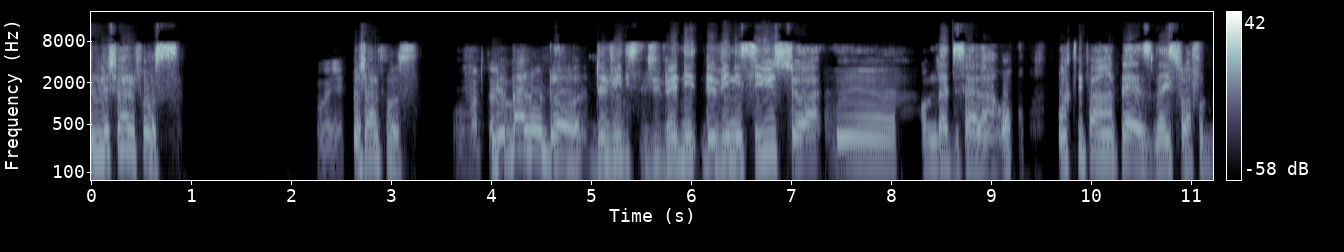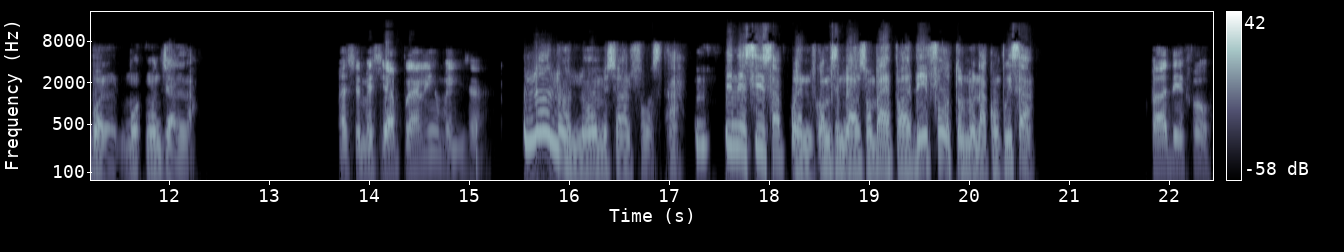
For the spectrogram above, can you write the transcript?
M. Alphonse. Oui. Michel Alphonse. Ou Le ballon d'or de, Vinic- Vini- de Vinicius sera, euh, comme on dit ça là, on, on petit parenthèse dans l'histoire football mo- mondial là. Parce que Messi a pris un livre, mais ça? Non, non, non, M. Alphonse. Ah, Vinicius, ça prend, comme si nous pas par défaut, tout le monde a compris ça. Par défaut?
